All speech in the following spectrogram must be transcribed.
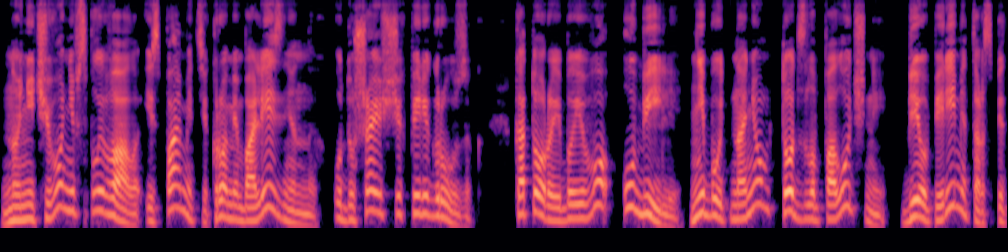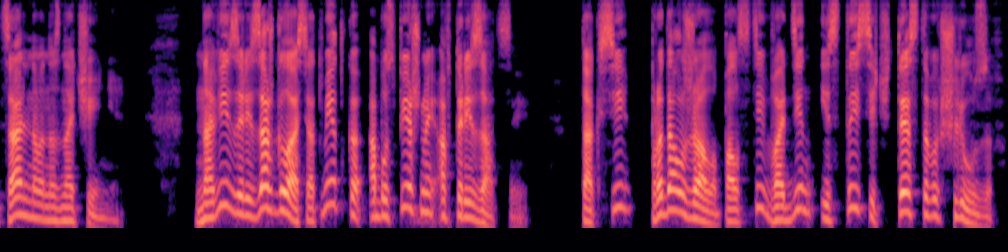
но ничего не всплывало из памяти, кроме болезненных, удушающих перегрузок, которые бы его убили, не будь на нем тот злополучный биопериметр специального назначения. На визоре зажглась отметка об успешной авторизации. Такси продолжало ползти в один из тысяч тестовых шлюзов,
